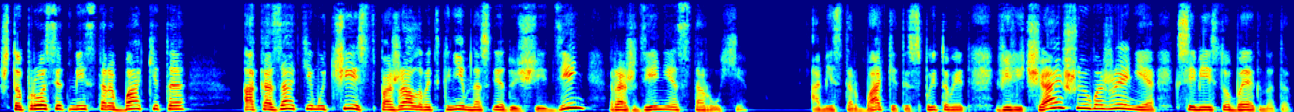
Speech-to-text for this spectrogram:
что просит мистера Баккета оказать ему честь пожаловать к ним на следующий день рождения старухи. А мистер Баккет испытывает величайшее уважение к семейству Бэгнетов,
